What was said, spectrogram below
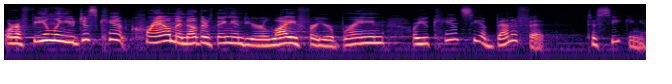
Or a feeling you just can't cram another thing into your life or your brain, or you can't see a benefit to seeking it?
